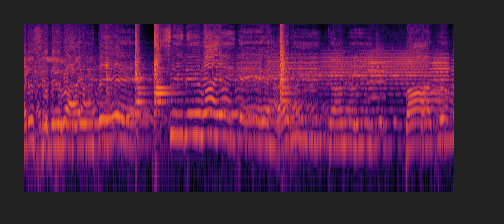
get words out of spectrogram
अरे सिलवाई दे बाग में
